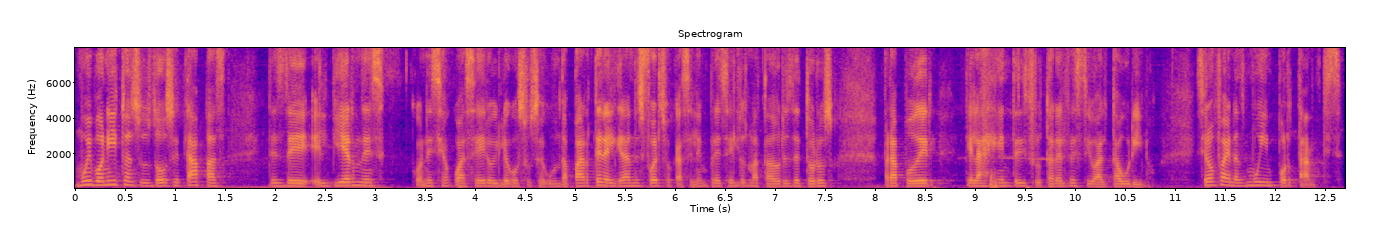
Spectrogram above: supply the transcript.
muy bonito en sus dos etapas, desde el viernes con ese aguacero y luego su segunda parte, en el gran esfuerzo que hace la empresa y los matadores de toros para poder que la gente disfrutara el Festival Taurino. Hicieron faenas muy importantes.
